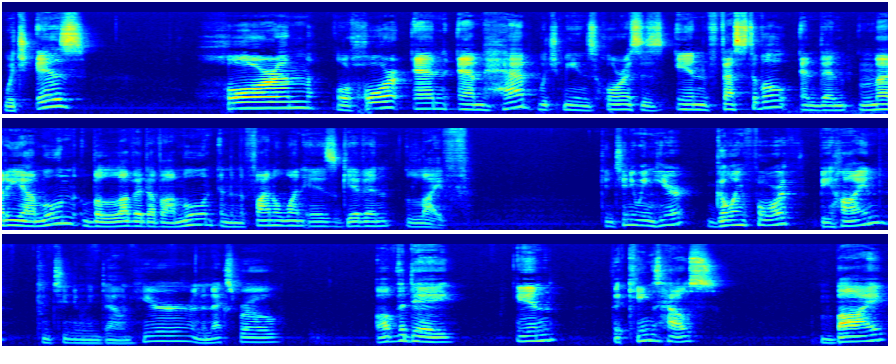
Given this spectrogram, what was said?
which is Horem or Hor En Heb, which means Horus is in festival, and then Mariamun, beloved of Amun, and then the final one is given life. Continuing here, going forth behind, continuing down here in the next row of the day in the king's house by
